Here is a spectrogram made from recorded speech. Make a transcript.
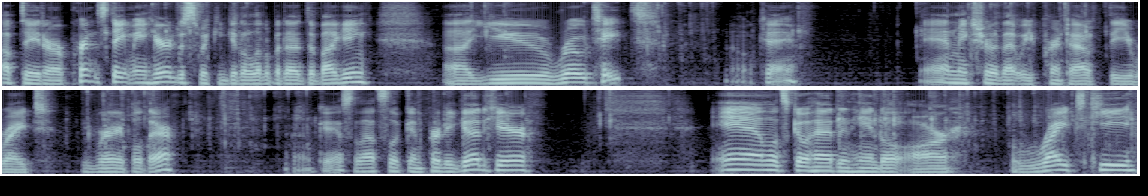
update our print statement here just so we can get a little bit of debugging. Uh, you rotate. Okay. And make sure that we print out the right variable there. Okay, so that's looking pretty good here. And let's go ahead and handle our right key.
